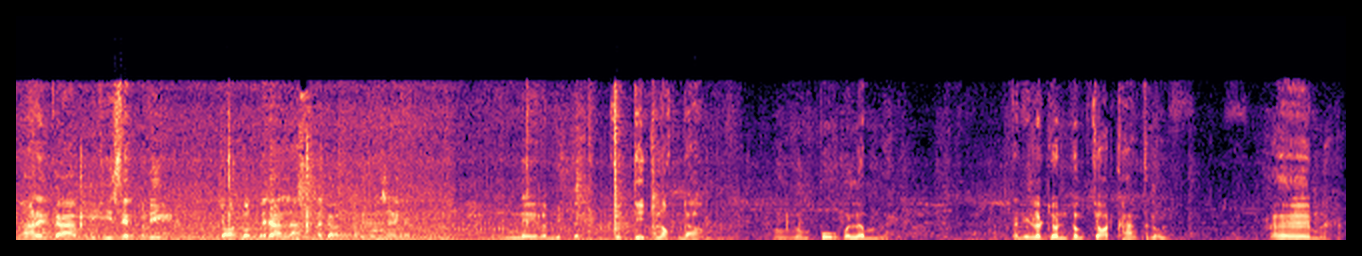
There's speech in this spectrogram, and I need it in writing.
15นาฬิกาพิธีเสร็จพอดี จอดรถไปด้านหลัง แล้วก็เข้าไปชมข้างในกันเนรมิตเลยกุฏิน็อกดาวน์หลวงปู่ก็เริ่มเลยตอนนี้รถยนต์ต้องจอดข้างถนนเต็มเลยครับ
